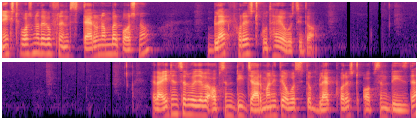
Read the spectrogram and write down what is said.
নেক্সট প্রশ্ন দেখো ফ্রেন্ডস তেরো নম্বর প্রশ্ন ব্ল্যাক ফরেস্ট কোথায় অবস্থিত? রাইট অ্যান্সার হয়ে যাবে অপশন ডি জার্মানিতে অবস্থিত black forest option D is the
